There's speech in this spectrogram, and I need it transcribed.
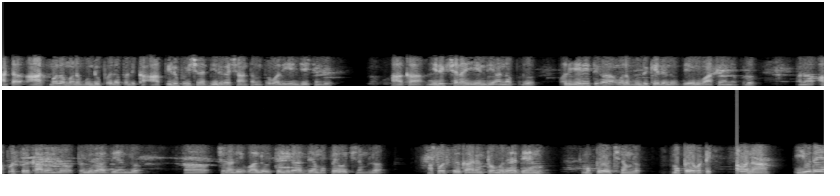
అట్ట ఆత్మలో మనం ముందుకు పోయినప్పటికీ ఆ పిలుపు ఇచ్చిన దీర్ఘశాంతంతో వాళ్ళు ఏం చేసింది ఆ నిరీక్షణ ఏంది అన్నప్పుడు వాళ్ళు ఏ రీతిగా వాళ్ళు ముందుకెళ్ళారు దేవుని వాక్యం అన్నప్పుడు? మన అపస్తుల కార్యంలో తొమ్మిదో అధ్యాయంలో చూడండి వాళ్ళు తొమ్మిదో అధ్యాయం ముప్పై వచనంలో అపోస్తుల కార్యం తొమ్మిదో అధ్యాయం ముప్పై వచనంలో ముప్పై ఒకటి. కావున యూదయ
